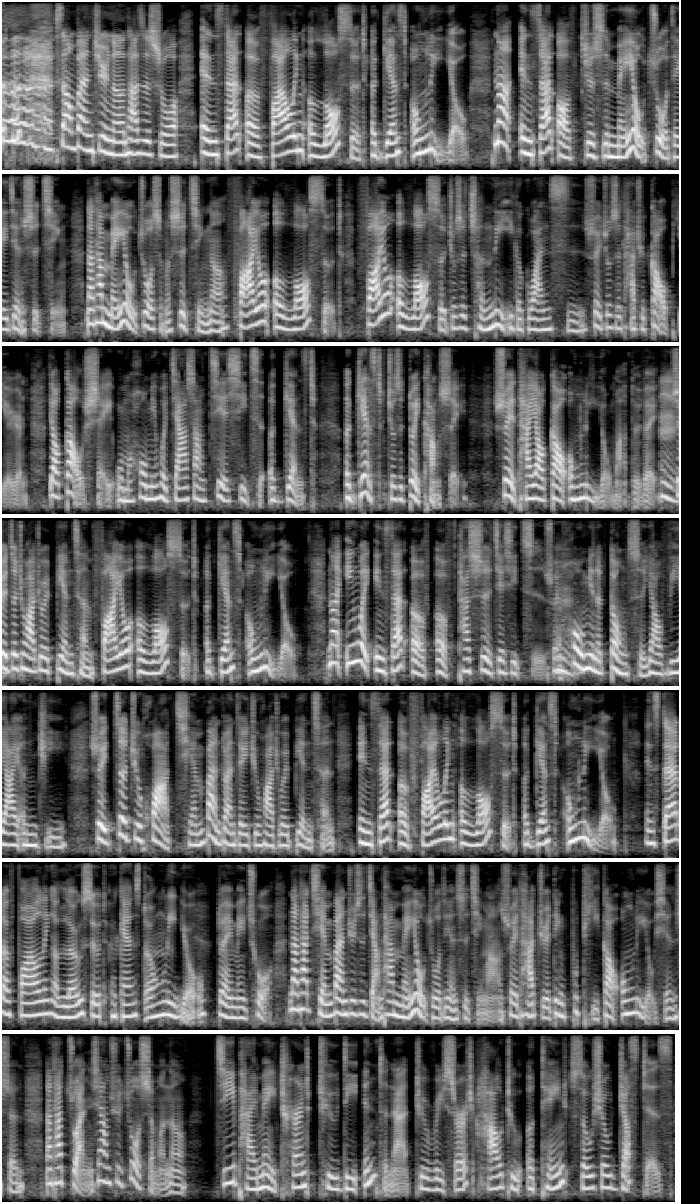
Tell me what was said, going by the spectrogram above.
上半句呢，他是说 instead of filing a lawsuit against only you，，那 instead of 就是没有做这一件事情。那他没有做什么事情呢？file a lawsuit，file a lawsuit 就是成立一个官司，所以就是他去告别人，要告谁？我们后面会加上介系。词 against，against 就是对抗谁，所以他要告翁立友嘛，对不对？嗯，所以这句话就会变成 file a lawsuit against 翁立友。那因为 instead of of 它是介系词，所以后面的动词要 V-I-N-G，所以这句话前半段这一句话就会变成 instead of filing a lawsuit against 翁立友。 Instead of filing a lawsuit against 翁立友，对，没错。那他前半句是讲他没有做这件事情嘛，所以他决定不提告翁立友先生。那他转向去做什么呢？鸡排妹 turned to the internet to research how to attain social justice。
